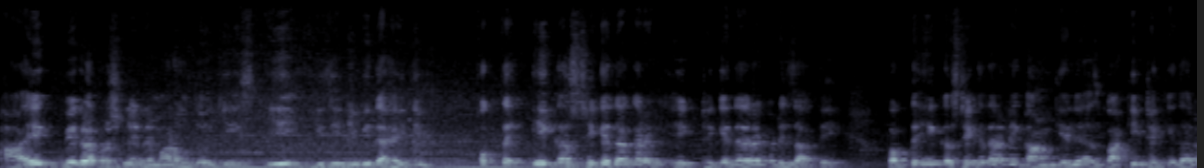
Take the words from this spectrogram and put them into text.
हा एक वेगळा प्रश्न निर्माण होतो की ही ही जी निविदा आहे ती फक्त एकाच ठेकेदार एक ठेकेदाराकडे जाते. फक्त एकच ठेकेदाराने काम केल्यास बाकी ठेकेदार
